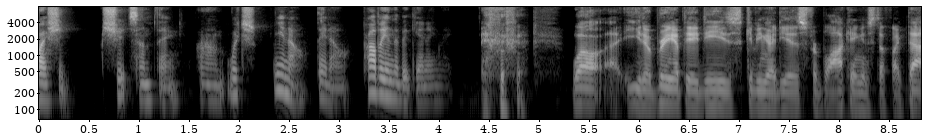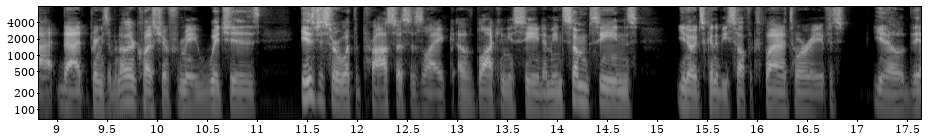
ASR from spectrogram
I should shoot something. Um, which, you know, they don't. Probably in the beginning. well, uh, you know, bringing up the ADs, giving ideas for blocking and stuff like that, that brings up another question for me, which is is just sort of what the process is like of blocking a scene. I mean, some scenes, you know, it's going to be self-explanatory if it's, you know, the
